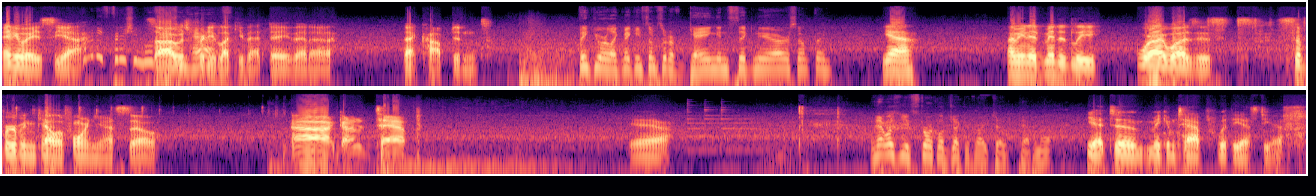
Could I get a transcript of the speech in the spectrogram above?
Anyways, yeah. How many finishing moves So I was pretty lucky that day that uh that cop didn't. Think you were like making some sort of gang insignia or something? Yeah. I mean, admittedly, where I was is suburban California, so. Ah, got him to tap. Yeah. And that was the historical objective, right? To tap him out. Yeah, to make him tap with the STF.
